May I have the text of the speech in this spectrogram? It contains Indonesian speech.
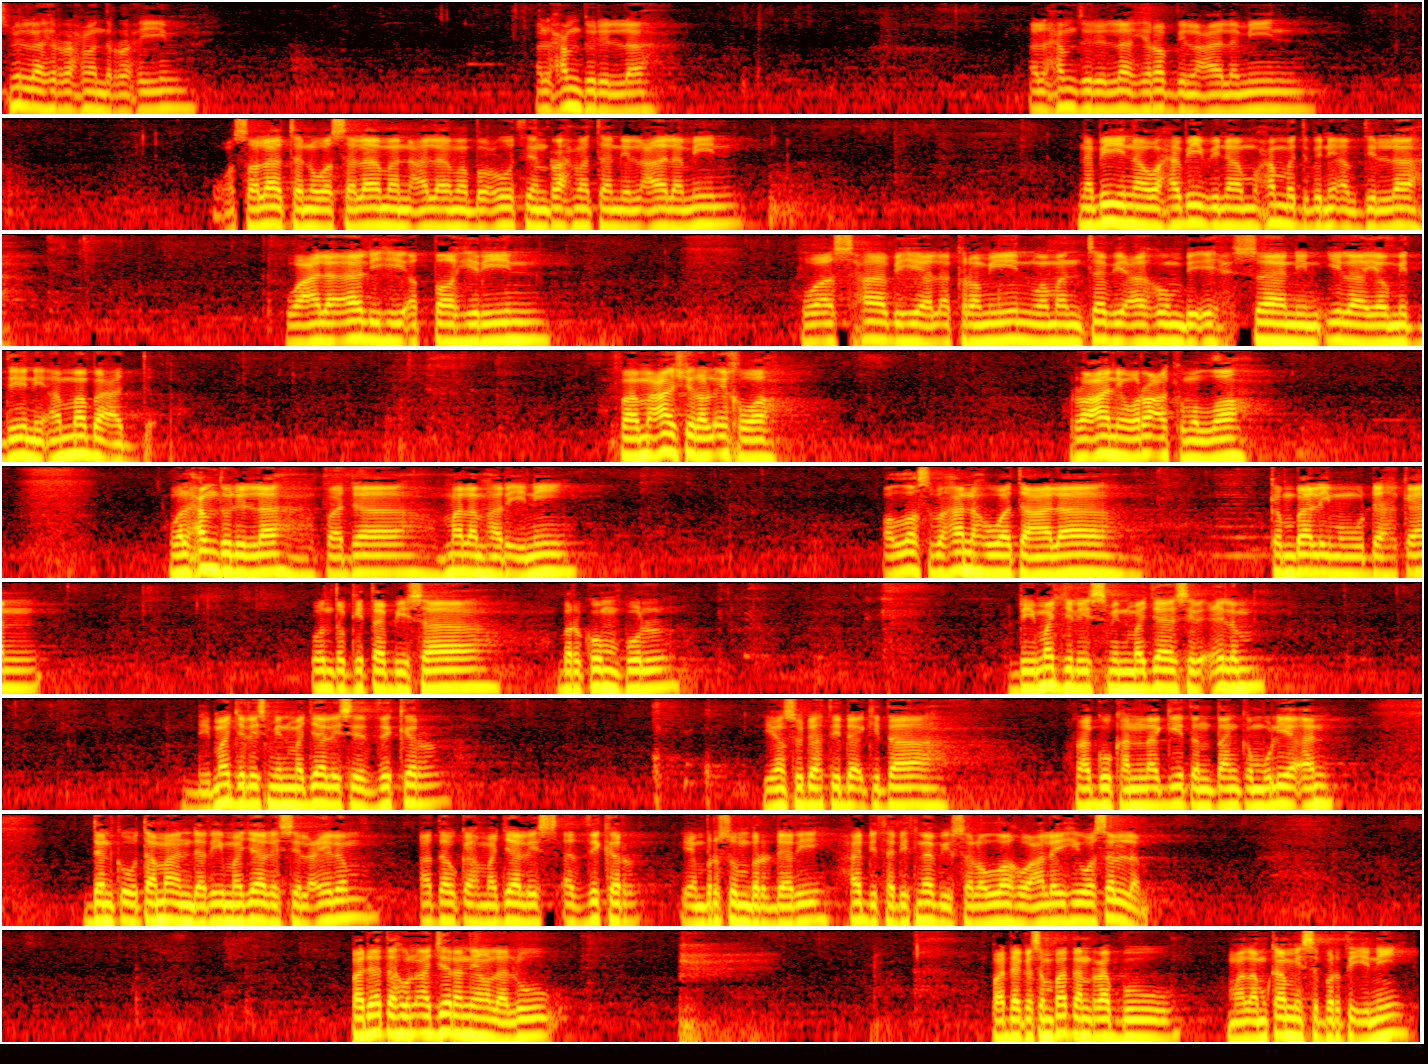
بسم الله الرحمن الرحيم. الحمد لله. الحمد لله رب العالمين. وصلاة وسلاما على مبعوث رحمة للعالمين. نبينا وحبيبنا محمد بن عبد الله وعلى آله الطاهرين. وأصحابه الأكرمين ومن تبعهم بإحسان إلى يوم الدين أما بعد فمعاشر الإخوة رعاني ورعكم الله Walhamdulillah pada malam hari ini Allah Subhanahu wa taala kembali memudahkan untuk kita bisa berkumpul di majlis min majalisil ilm di majlis min majalisil zikir yang sudah tidak kita ragukan lagi tentang kemuliaan dan keutamaan dari majalisil ilm ataukah majalis az-zikr yang bersumber dari hadis-hadis Nabi sallallahu alaihi wasallam Pada tahun ajaran yang lalu Pada kesempatan Rabu malam kami seperti ini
